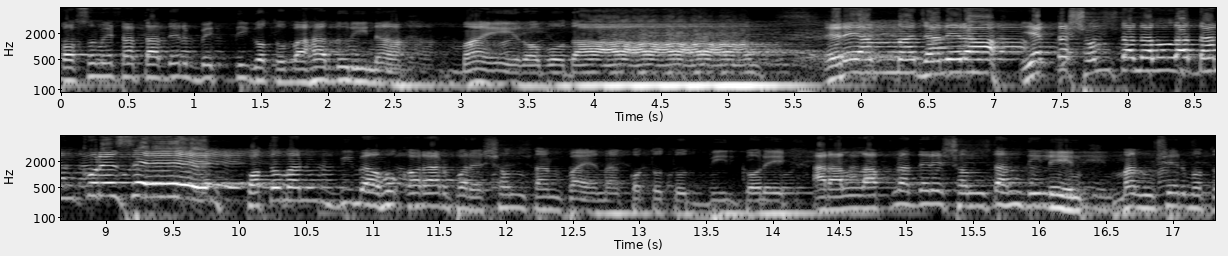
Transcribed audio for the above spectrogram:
কসম এটা তাদের ব্যক্তিগত বাহাদুরি না, মায়ের অবদান। এরে আম্মা জানেরা, একটা সন্তান আল্লাহ দান করেছেন কত মানুষ বিবাহ করার পরে সন্তান পায় না, কত তদবির করে। আর আল্লাহ আপনাদের সন্তান দিলেন, মানুষের মতো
